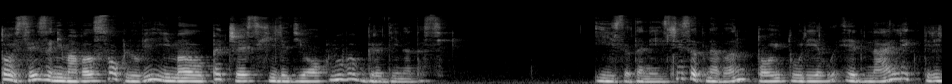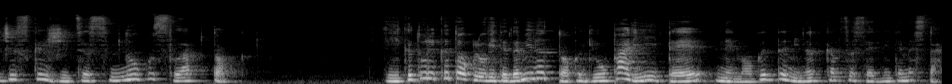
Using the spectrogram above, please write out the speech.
Той се занимавал с оклюви и имал 5-6 хиляди оклюва в градината си. И за да не излизат навън, той турил една електрическа жица с много слаб ток. И като рекат оклювите да минат, тока ги опари и те не могат да минат към съседните места.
